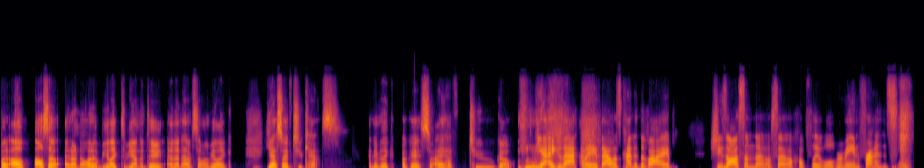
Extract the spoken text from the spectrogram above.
But I'll also I don't know what it would be like to be on a date and then have someone be like, Yeah, so I have two cats. And I'd be like, Okay, so I have to go. yeah, exactly. That was kind of the vibe. She's awesome though, so hopefully we'll remain friends.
